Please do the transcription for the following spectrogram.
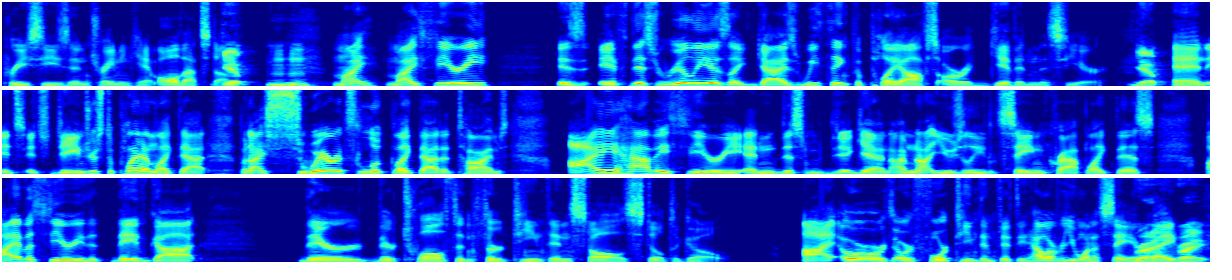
preseason, training camp, all that stuff. Yep. Mm-hmm. My my theory is if this really is like guys, we think the playoffs are a given this year. Yep. And it's it's dangerous to plan like that, but I swear it's looked like that at times. I have a theory and this again, I'm not usually saying crap like this. I have a theory that they've got their their 12th and 13th installs still to go. I or or, or 14th and 15th, however you want to say it, right? right.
